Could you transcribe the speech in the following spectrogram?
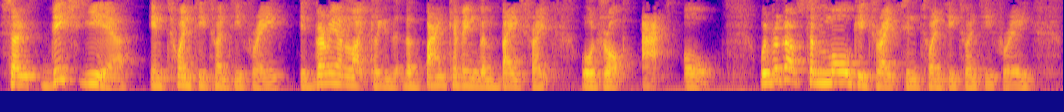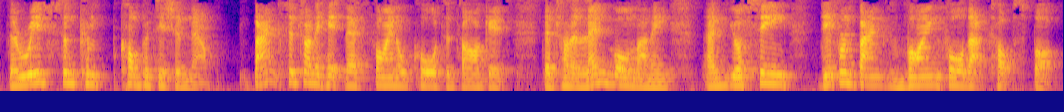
So this year in 2023, it's very unlikely that the Bank of England base rate will drop at all. With regards to mortgage rates in 2023, there is some com competition now. Banks are trying to hit their final quarter targets. They're trying to lend more money and you're seeing different banks vying for that top spot.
